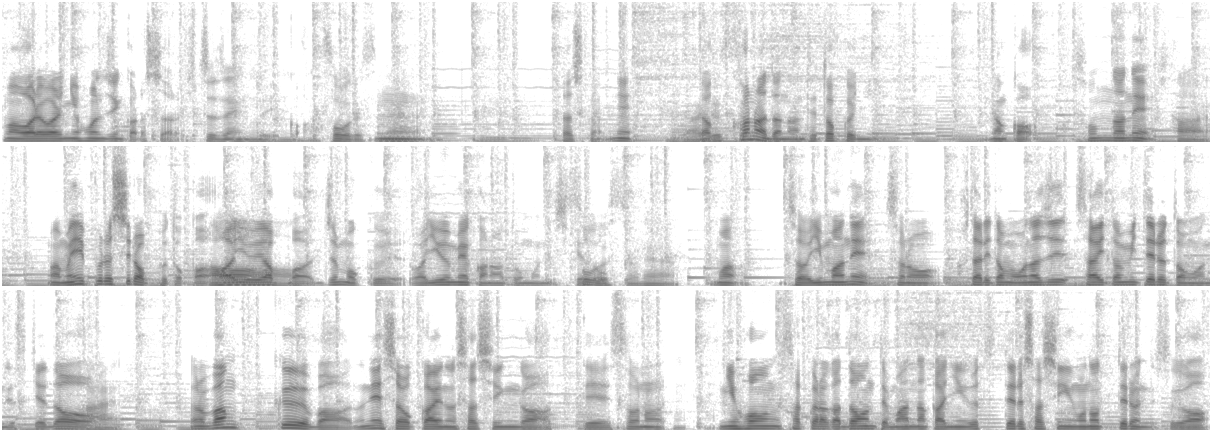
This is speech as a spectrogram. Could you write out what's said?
まあ、我々日本人からしたら必然というか、ん。そうですね。うん、確かにね、意外ですよだからカナダなんて特になんかそんなね、はい。まあ、メープルシロップとかあー。ああいうやっぱ樹木は有名かなと思うんですけど。そうですよね。まあそう今ねその2人とも同じサイト見てると思うんですけど、はい。そのバンクーバーのね紹介の写真があってその日本桜がドンって真ん中に写ってる写真を載ってるんですがはい。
